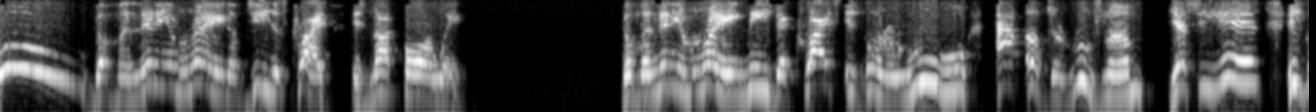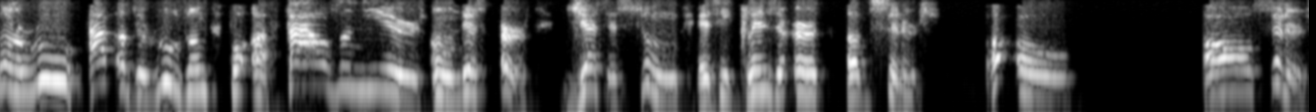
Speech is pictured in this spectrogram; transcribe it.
Ooh, the millennium reign of Jesus Christ is not far away. The millennium reign means that Christ is going to rule out of Jerusalem Yes, he is. He's going to rule out of Jerusalem for a thousand years on this earth, just as soon as he cleansed the earth of sinners. Uh-oh. All sinners,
